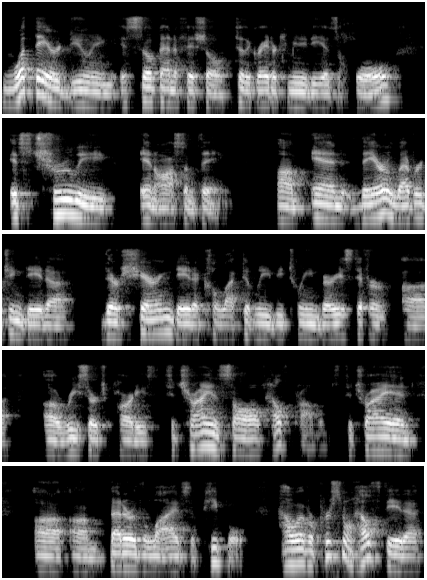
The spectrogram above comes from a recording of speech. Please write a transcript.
what they are doing is so beneficial to the greater community as a whole. It's truly an awesome thing. Um, and they are leveraging data, they're sharing data collectively between various different uh, uh, research parties to try and solve health problems, to try and uh, um, better the lives of people. However, personal health data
